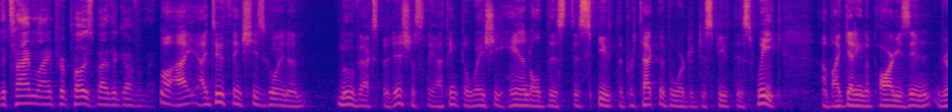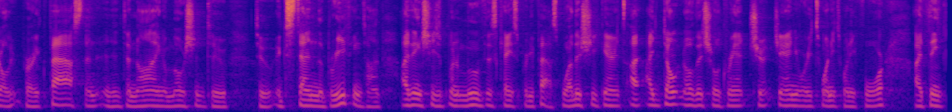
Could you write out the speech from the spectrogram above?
The timeline proposed by the government? Well, I, I do think she's going to move expeditiously. I think the way she handled this dispute, the protective order dispute this week, uh, by getting the parties in really very fast and, and, denying a motion to, to extend the briefing time, I think she's going to move this case pretty fast. Whether she grants, I, I don't know that she'll grant J- January 2024. I think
